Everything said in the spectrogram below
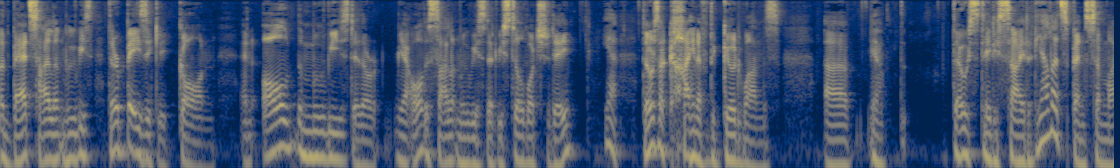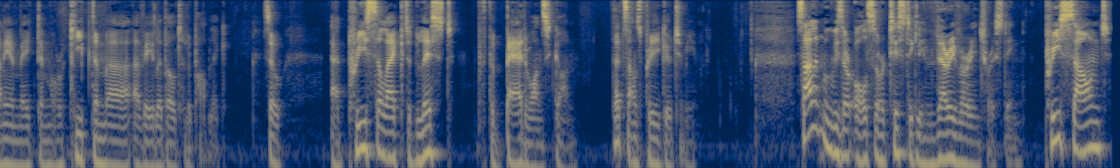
bad silent movies, they're basically gone and all the movies that are yeah all the silent movies that we still watch today yeah those are kind of the good ones. Uh, yeah th- those they decided yeah let's spend some money and make them or keep them uh, available to the public. So a pre-selected list with the bad ones gone. That sounds pretty good to me. Silent movies are also artistically very very interesting. Pre-sound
